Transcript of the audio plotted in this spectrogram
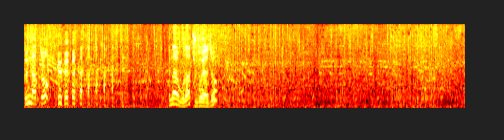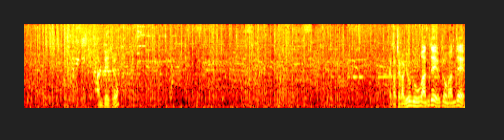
끝났죠? 끝나면 뭐다? 죽어야죠? 안 되죠? 잠깐 잠깐 여기 오면 안 돼. 여기 오면 안 돼.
